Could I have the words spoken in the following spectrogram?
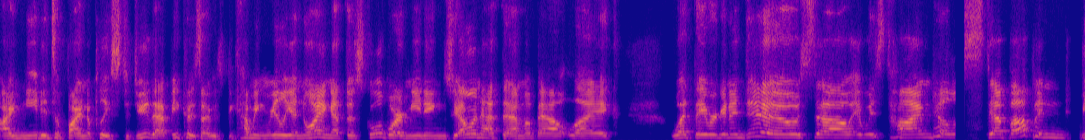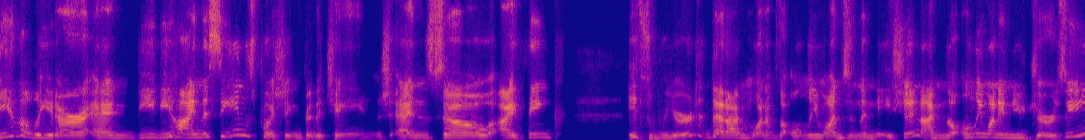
I needed to find a place to do that because I was becoming really annoying at the school board meetings, yelling at them about like what they were going to do. So it was time to step up and be the leader and be behind the scenes pushing for the change. And so I think it's weird that I'm one of the only ones in the nation. I'm the only one in New Jersey,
